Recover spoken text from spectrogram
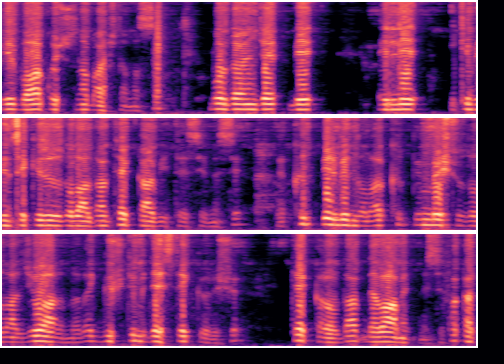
bir boğa koşusuna başlaması. Burada önce bir 52.800 dolardan tekrar bir teslimesi ve 41.000 dolar, 40.500 dolar civarında da güçlü bir destek görüşü tekrar oradan devam etmesi. Fakat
